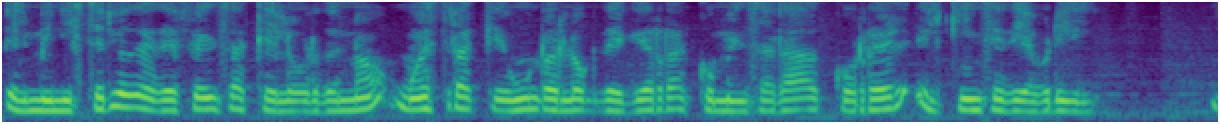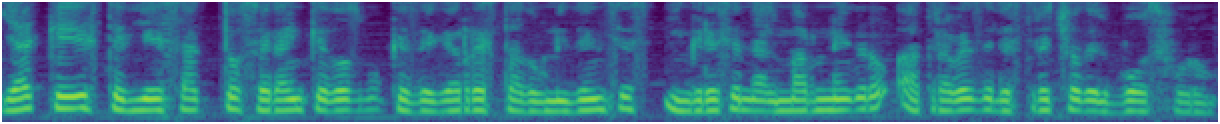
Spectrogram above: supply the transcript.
el Ministerio de Defensa que lo ordenó muestra que un reloj de guerra comenzará a correr el 15 de abril, ya que este día exacto será en que dos buques de guerra estadounidenses ingresen al Mar Negro a través del estrecho del Bósforo.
